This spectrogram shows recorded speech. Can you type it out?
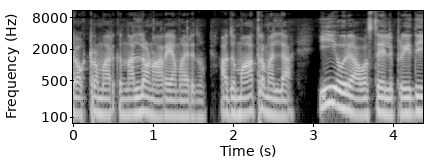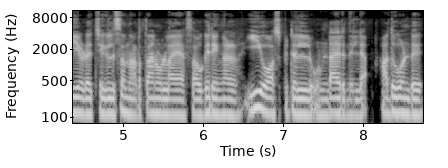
ഡോക്ടർമാർക്ക് നല്ലോണം അറിയാമായിരുന്നു. അതുമാത്രമല്ല ഈ ഒരു അവസ്ഥയിൽ പ്രീതിയുടെ ചികിത്സ നടത്താനുള്ള സൗകര്യങ്ങൾ ഈ ഹോസ്പിറ്റലിൽ ഉണ്ടായിരുന്നില്ല. അതുകൊണ്ട്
